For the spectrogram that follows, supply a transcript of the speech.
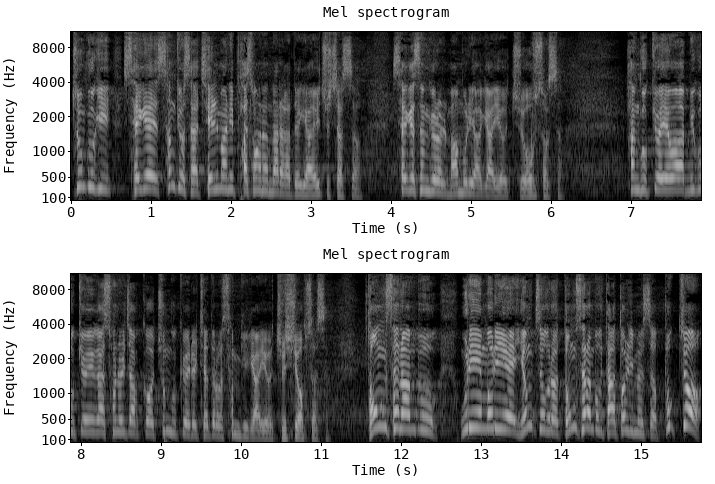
중국이 세계 선교사 제일 많이 파송하는 나라가 되게 하여 주셔서 세계 선교를 마무리하게 하여 주옵소서. 한국 교회와 미국 교회가 손을 잡고 중국 교회를 제대로 섬기게 하여 주시옵소서. 동서남북 우리의 머리에 영적으로 동서남북 다 돌리면서 북쪽,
